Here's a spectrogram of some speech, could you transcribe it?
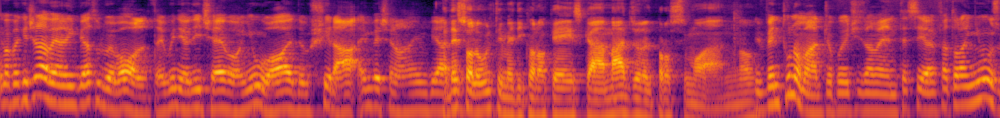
ma perché già l'avevano inviato due volte, quindi io dicevo New World uscirà, e invece no, è inviato Adesso le ultime dicono che esca a maggio del prossimo anno. il 21 maggio precisamente, sì, ho fatto la news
